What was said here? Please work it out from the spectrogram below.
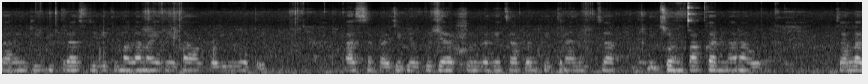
कारण की पित्र असले की तुम्हाला माहिती आहे का बळी होते. आज सकाळची देवपूजा आटपून लगेच आपण पित्रांचा स्वयंपाक करणार आहोत. चला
